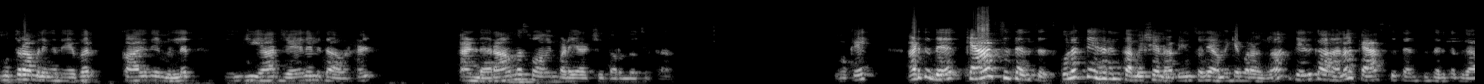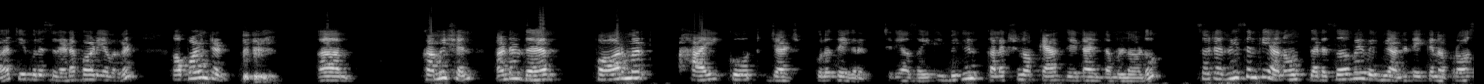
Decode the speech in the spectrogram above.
முத்துராமலிங்க தேவர் காயிதே மில்லத் எம்ஜிஆர் ஜெயலலிதா அவர்கள் அண்ட் ராமசுவாமி படையாட்சி திறந்து வச்சிருக்காங்க ஓகே அடுத்தது கேஸ்ட் சென்சஸ் குலசேகரன் கமிஷன் அப்படின்னு சொல்லி அமைக்க போறாங்களா இது எதுக்காகனா கேஸ்ட் சென்சஸ் இருக்கிறதுக்காக சீஃப் மினிஸ்டர் எடப்பாடி அவர்கள் appointed commission under the former High Court Judge Kulasegaran. சரியா? So it will begin collection of caste data in Tamil Nadu. So it has recently announced that a survey will be undertaken across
